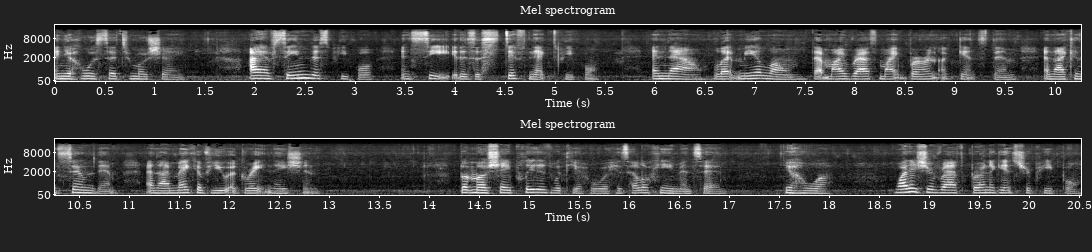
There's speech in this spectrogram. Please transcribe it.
And Yahuwah said to Moshe, I have seen this people, and see, it is a stiff necked people. And now let me alone, that my wrath might burn against them, and I consume them, and I make of you a great nation. But Moshe pleaded with Yahuwah his Elohim, and said, Yahuwah, why does your wrath burn against your people,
